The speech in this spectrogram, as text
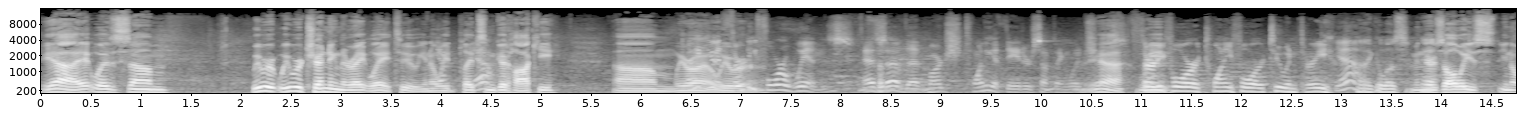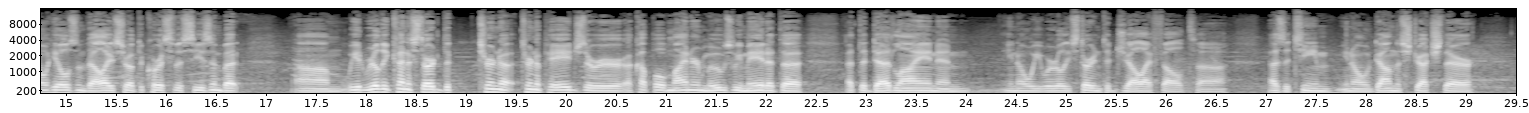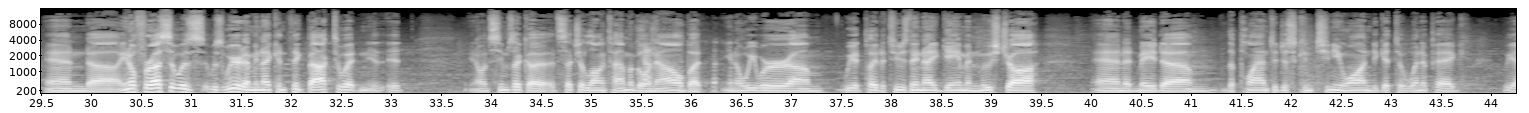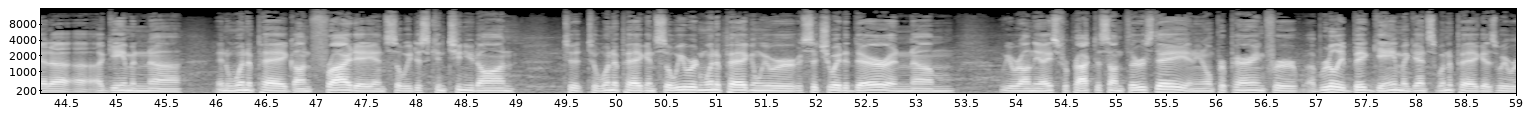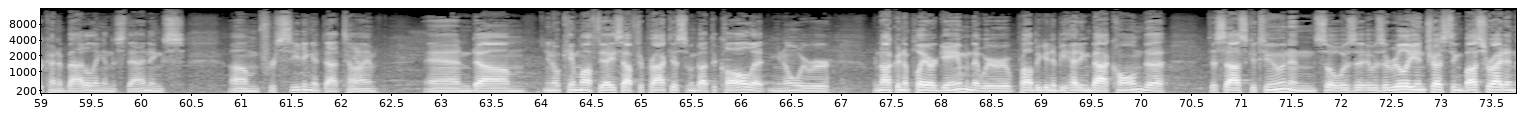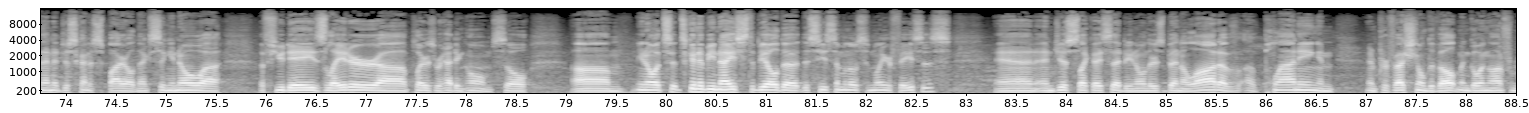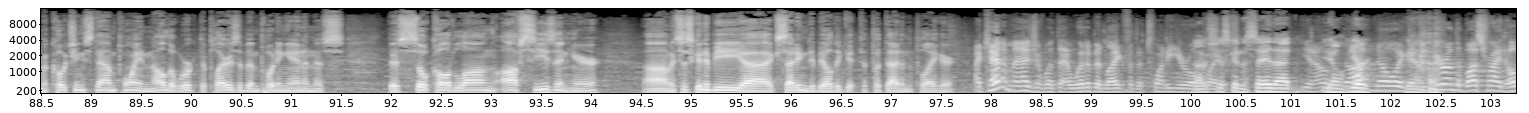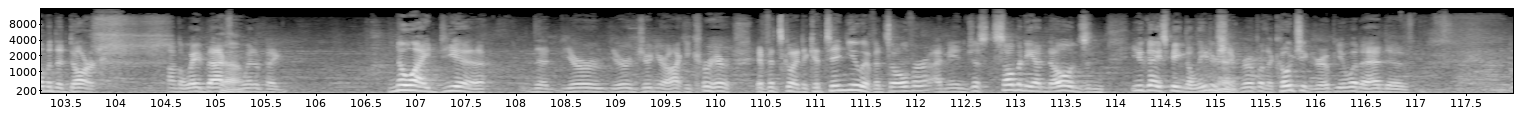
Yeah, it was. Um, we were we were trending the right way too. You know, Yeah, we'd played yeah. some good hockey. Um, we were I think you we had were 34 wins as of that March 20th date or something. Which yeah we- 34, 24, 2 and 3. Yeah. I think it was. I mean, Yeah. there's always you know hills and valleys throughout the course of a season, but um, we had really kind of started to turn a turn a page. There were a couple minor moves we made at the at the deadline, and you know we were really starting to gel. I felt uh, as a team, you know, down the stretch there, and uh, you know for us it was it was weird. I mean, I can think back to it, and it. it you know, it seems like a it's such a long time ago now, but you know, we were um, we had played a Tuesday night game in Moose Jaw, and had made um, the plan to just continue on to get to Winnipeg. We had a, a game in uh, in Winnipeg on Friday, and so we just continued on to, to Winnipeg. And so we were in Winnipeg, and we were situated there, and um, we were on the ice for practice on Thursday, and you know, preparing for a really big game against Winnipeg as we were kind of battling in the standings um, for seeding at that time. And um, you know, came off the ice after practice and got the call that you know we were we're not going to play our game and that we were probably going to be heading back home to to Saskatoon. And so it was a, it was a really interesting bus ride, and then it just kind of spiraled. Next thing you know, uh, a few days later, uh, players were heading home. So um, you know, it's it's going to be nice to be able to, to see some of those familiar faces. And, and just like I said, you know, there's been a lot of, of planning and, and professional development going on from a coaching standpoint, and all the work the players have been putting in in this this so-called long off season here. Um, it's just going to be uh, exciting to be able to get to put that into play here. I can't imagine what that would have been like for the 20-year-old. I was players. just going to say that. You know, you know not you're- knowing. yeah. I mean, you're on the bus ride home in the dark on the way back Yeah. from Winnipeg. No idea that your your junior hockey career, if it's going to continue, if it's over. I mean, just so many unknowns. And you guys being the leadership group or the coaching group, you would have had to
